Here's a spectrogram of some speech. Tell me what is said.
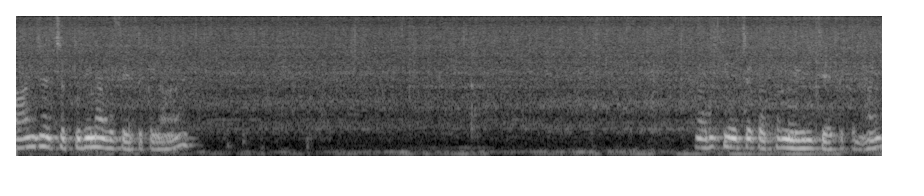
காஞ்சி வச்ச புதினாவை சேர்த்துக்கலாம். நறுக்கி வச்ச கொத்தமல்லியும் சேர்த்துக்கலாம்.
